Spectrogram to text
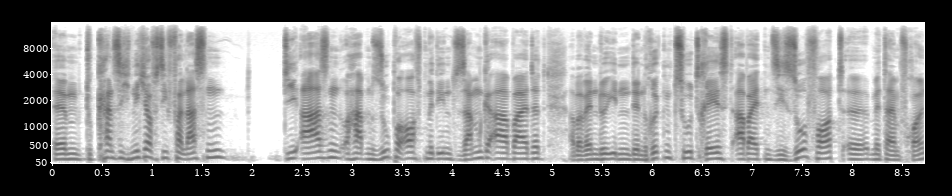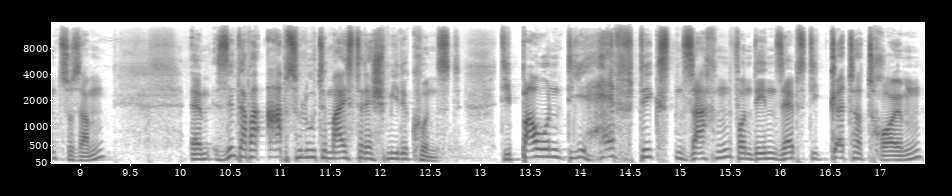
Ähm, du kannst dich nicht auf sie verlassen. Die Asen haben super oft mit ihnen zusammengearbeitet, aber wenn du ihnen den Rücken zudrehst, arbeiten sie sofort äh, mit deinem Freund zusammen. Ähm, sind aber absolute Meister der Schmiedekunst. Die bauen die heftigsten Sachen, von denen selbst die Götter träumen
